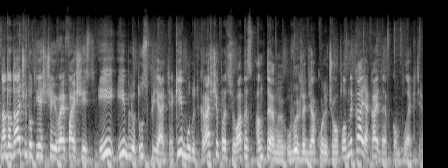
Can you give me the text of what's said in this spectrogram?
На додачу тут є ще й Wi-Fi 6E і Bluetooth 5, які будуть краще працювати з антеною у вигляді акулячого плавника, яка йде в комплекті.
